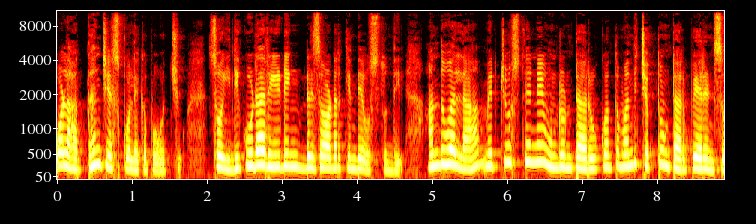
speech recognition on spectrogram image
వాళ్ళు అర్థం చేసుకోలేకపోవచ్చు. సో ఇది కూడా రీడింగ్ డిజార్డర్ కిందే వస్తుంది. అందువల్ల మీరు చూస్తూనే ఉండుంటారు. కొంతమంది చెప్తుంటారు పేరెంట్స్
